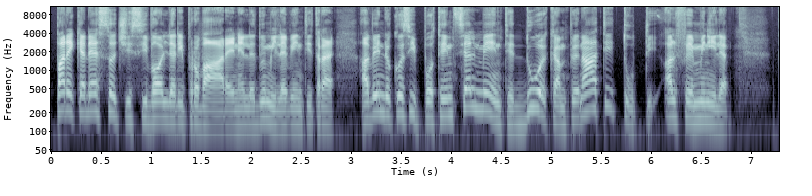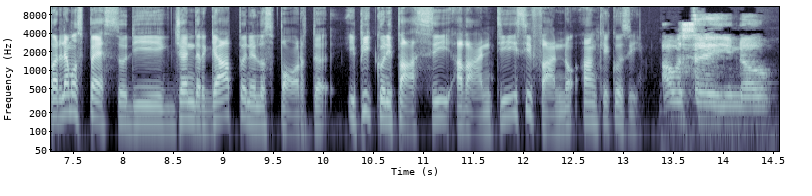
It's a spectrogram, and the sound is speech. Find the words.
Pare che adesso ci si voglia riprovare nel 2023, avendo così potenzialmente due campionati tutti al femminile. Parliamo spesso di gender gap nello sport. I piccoli passi avanti si fanno anche così. I would say, you know,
